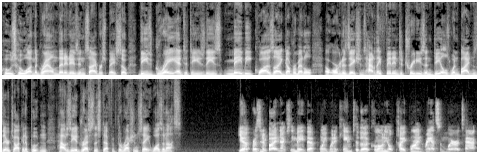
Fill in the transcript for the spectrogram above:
who's who on the ground than it is in cyberspace. So these gray entities, these maybe quasi governmental uh, organizations, how do they fit into treaties and deals? When Biden's there talking to Putin, how does he address this stuff if the Russians say it wasn't us? Yeah, President Biden actually made that point when it came to the Colonial Pipeline ransomware attack,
